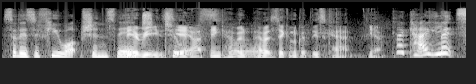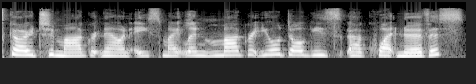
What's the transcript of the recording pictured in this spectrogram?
So there's a few options there. There to- is, to yeah. I think have a have a second look at this cat. Yeah. Okay, let's go to Margaret now in East Maitland. Margaret, your dog is uh, quite nervous.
